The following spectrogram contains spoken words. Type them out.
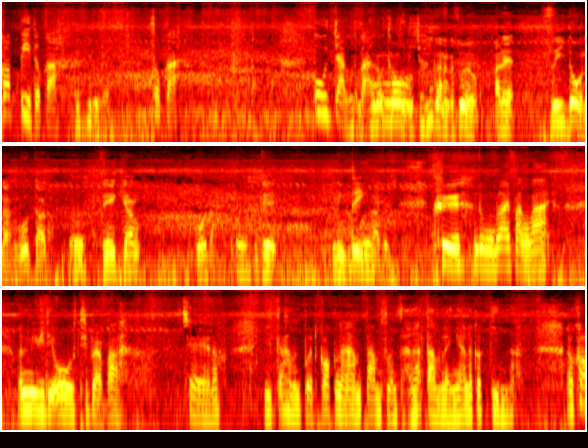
ก็ปีตัวกะ できるねそうかอูจังとかあの時でしょいいかなんかそうよあれ水道なウォーターだうん税キャンこうだうんでドリンクウォーターです คือลุงเล่าให้ฟังว่า มันมีวิดีโอที่แบบว่าแชร์เนาะอีกามันเปิดก๊อกน้ำตามสวนสาธารณะตามอะไรเงี้ยแล้วก็กินอะ แล้วเข้า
